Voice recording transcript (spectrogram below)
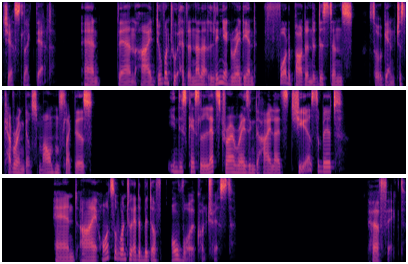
Just like that. And then I do want to add another linear gradient for the part in the distance. So again, just covering those mountains like this. In this case, let's try raising the highlights just a bit. And I also want to add a bit of overall contrast. Perfect.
